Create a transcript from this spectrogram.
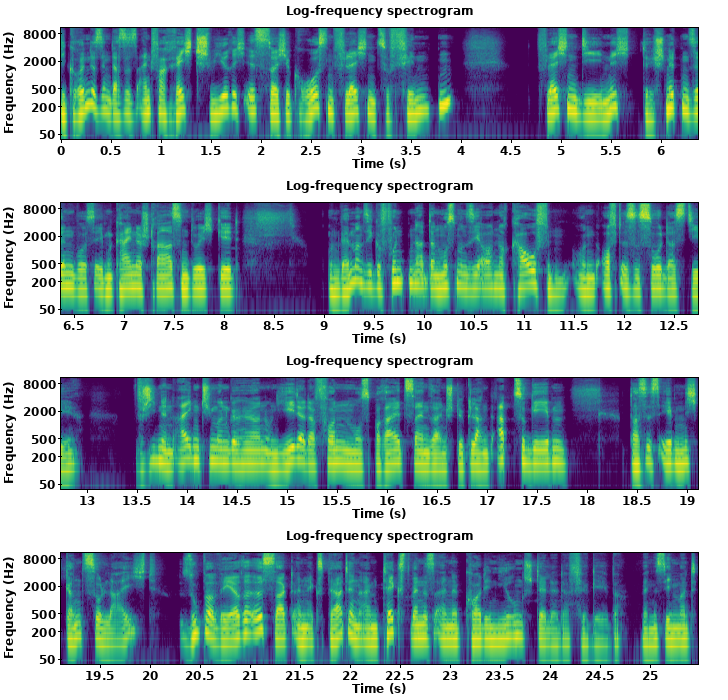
Die Gründe sind, dass es einfach recht schwierig ist, solche großen Flächen zu finden. Flächen, die nicht durchschnitten sind, wo es eben keine Straßen durchgeht. Und wenn man sie gefunden hat, dann muss man sie auch noch kaufen. Und oft ist es so, dass die verschiedenen Eigentümern gehören und jeder davon muss bereit sein, sein Stück Land abzugeben. Das ist eben nicht ganz so leicht. Super wäre es, sagt ein Experte in einem Text, wenn es eine Koordinierungsstelle dafür gäbe. Wenn es jemand,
